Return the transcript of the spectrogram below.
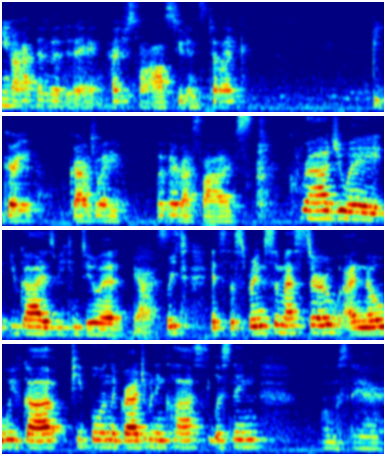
you know at the end of the day, I just want all students to like be great, graduate, live their best lives. graduate. You guys, we can do it. Yes. It's the spring semester. I know we've got people in the graduating class listening. Almost there.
